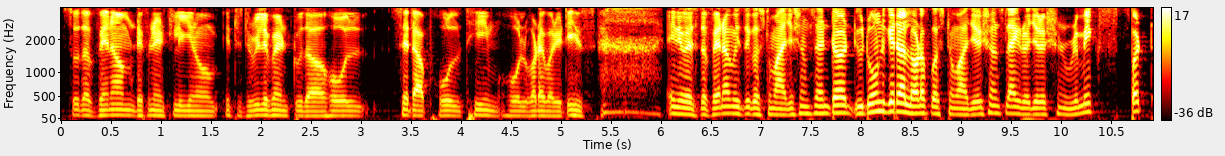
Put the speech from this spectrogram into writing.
So the venom definitely you know it's relevant to the whole setup whole theme whole whatever it is. Anyways the venom is the customization center. You don't get a lot of customizations like resurrection remix but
